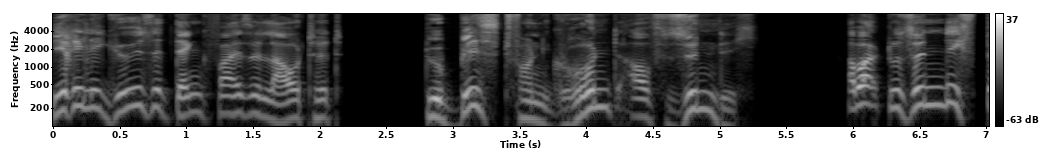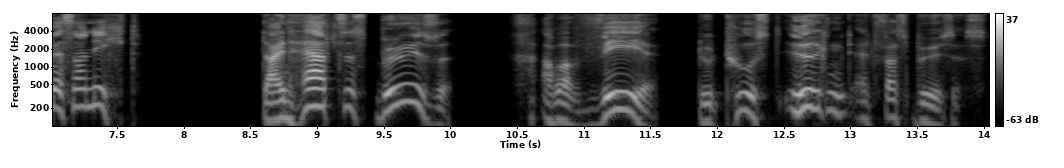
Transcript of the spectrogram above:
Die religiöse Denkweise lautet, du bist von Grund auf sündig, aber du sündigst besser nicht. Dein Herz ist böse, aber wehe, du tust irgendetwas Böses.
